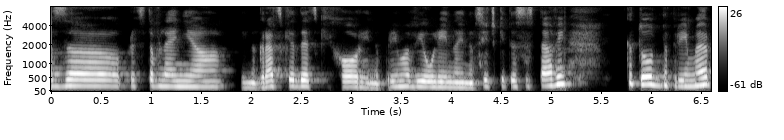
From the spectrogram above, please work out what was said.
за представления и на градския детски хор, и на прима виолина, и на всичките състави. Като, например,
